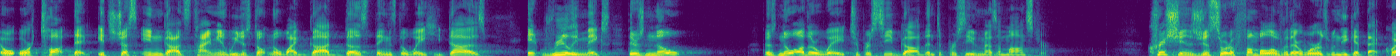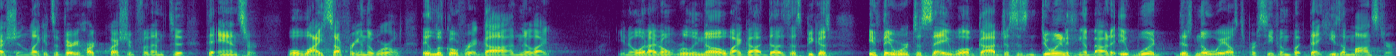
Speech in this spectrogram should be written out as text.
or, or taught that it's just in God's timing and we just don't know why God does things the way he does, it really makes, there's no, there's no other way to perceive God than to perceive him as a monster. Christians just sort of fumble over their words when they get that question. Like it's a very hard question for them to, to answer. Well, why suffering in the world? They look over at God and they're like, you know what? I don't really know why God does this because if they were to say, well, God just isn't doing anything about it, it would, there's no way else to perceive him but that he's a monster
